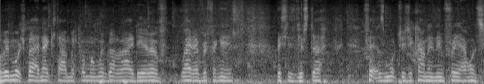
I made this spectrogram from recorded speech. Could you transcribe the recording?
It'll be much better next time we come when we've got an idea of where everything is. This is just to fit as much as you can in in three hours.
